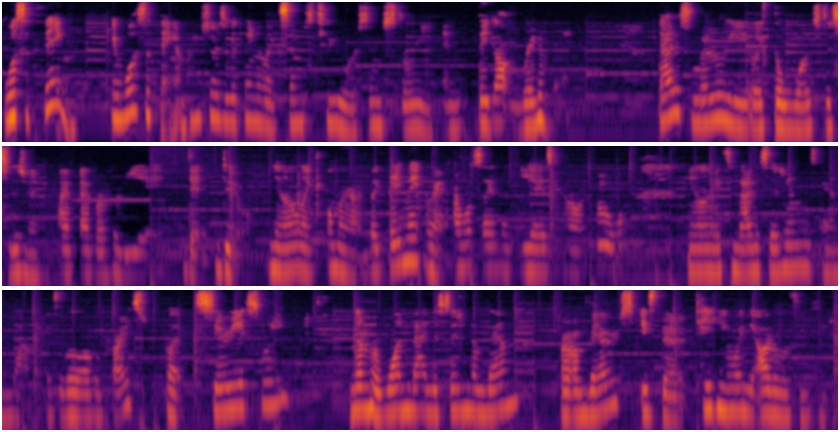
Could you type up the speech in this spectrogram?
was a thing. It was a thing. I'm pretty sure it was a thing in like Sims 2 or Sims 3, and they got rid of it. That is literally like the worst decision I've ever heard EA did, do. You know, like oh my god, like they make right. I will say like EA is kind of like ooh, you know, make some bad decisions and um, it's a little overpriced. But seriously, number one bad decision of them or of theirs is the taking away the auto roofing feature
